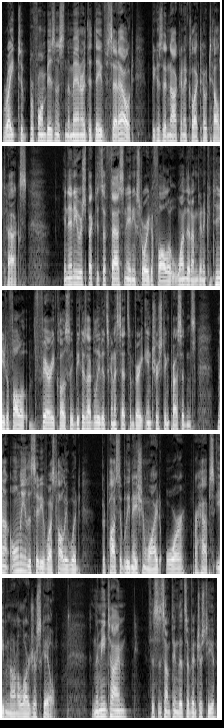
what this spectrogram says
right to perform business in the manner that they've set out because they're not going to collect hotel tax. In any respect, it's a fascinating story to follow, one that I'm going to continue to follow very closely because I believe it's going to set some very interesting precedents, not only in the city of West Hollywood, but possibly nationwide or perhaps even on a larger scale. in the meantime, if this is something that's of interest to you,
